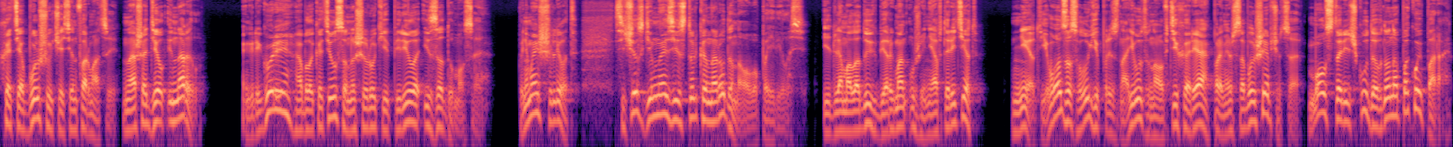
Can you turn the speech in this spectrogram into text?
Хотя большую часть информации наш отдел и нарыл. Григорий облокотился на широкие перила и задумался. «Понимаешь, лед, Сейчас в гимназии столько народа нового появилось. И для молодых Бергман уже не авторитет. Нет, его заслуги признают, но втихаря промеж собой шепчутся. Мол, старичку давно на покой пора.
